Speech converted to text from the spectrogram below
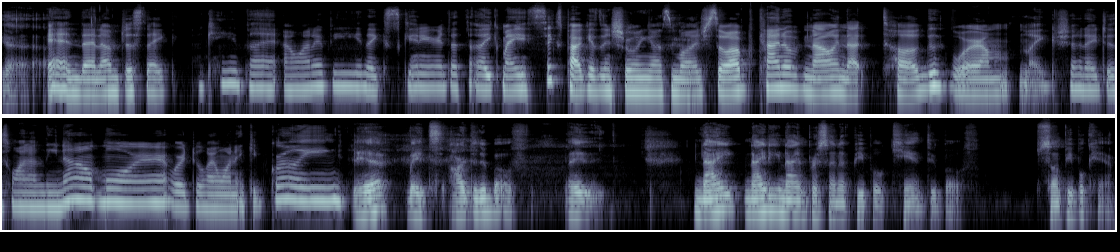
yeah. And then I'm just like, okay, but I want to be like skinnier. That's like my six pack isn't showing as much. So I'm kind of now in that tug where I'm like, should I just want to lean out more or do I want to keep growing? Yeah, it's hard to do both. It- nine- 99% of people can't do both. Some people can.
